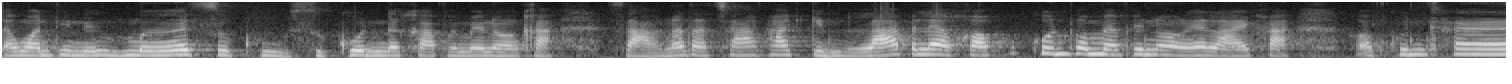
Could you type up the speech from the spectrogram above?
รางวัลที่หนึ่งเมิร์ดสุขูสุขุนนะคะพ่อแม่พี่น้องค่ะ สาวนาตาชาผ้ากินลาไปแล้วขอบคุณพ่อแม่พี่น้องหลายๆค่ะ ขอบคุณค่ะ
